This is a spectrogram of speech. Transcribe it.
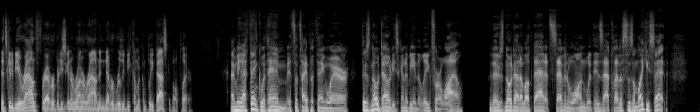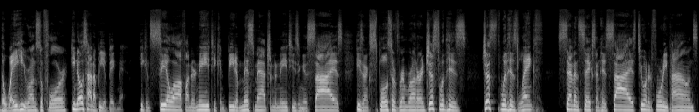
that's going to be around forever, but he's going to run around and never really become a complete basketball player. I mean, I think with him, it's the type of thing where there's no doubt he's going to be in the league for a while. There's no doubt about that at 7 1 with his athleticism. Like you said, the way he runs the floor, he knows how to be a big man. He can seal off underneath. He can beat a mismatch underneath using his size. He's an explosive rim runner. And just with his just with his length, seven six, and his size, 240 pounds,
